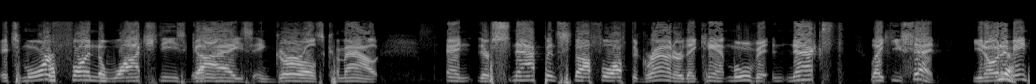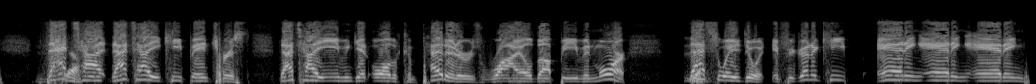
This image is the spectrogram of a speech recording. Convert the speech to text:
It's more fun to watch these guys and girls come out and they're snapping stuff off the ground or they can't move it. Next, like you said, you know what yeah. I mean? That's yeah. how that's how you keep interest. That's how you even get all the competitors riled up even more. That's yeah. the way you do it. If you're going to keep adding, adding, adding,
